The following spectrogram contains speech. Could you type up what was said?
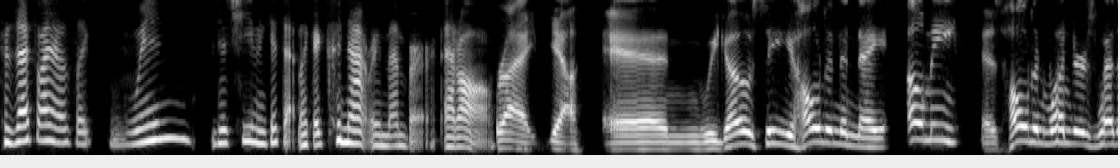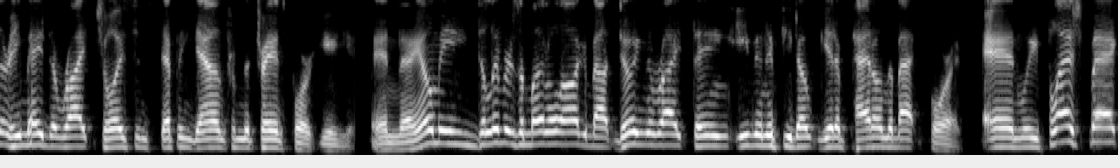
Cause that's why I was like, when did she even get that? Like I could not remember at all. Right. Yeah. And we go see Holden and Naomi as Holden wonders whether he made the right choice in stepping down from the transport union. And Naomi delivers a monologue about doing the right thing, even if you don't get a pat on the back for it. And we flash back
